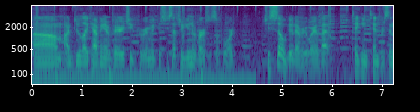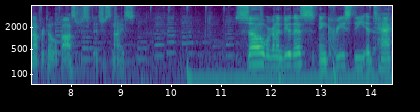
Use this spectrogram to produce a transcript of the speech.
um, I do like having a very cheap Kurumi because she's such a universal support. She's so good everywhere that taking 10% off her total cost. Just, it's just nice. So we're going to do this, increase the attack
